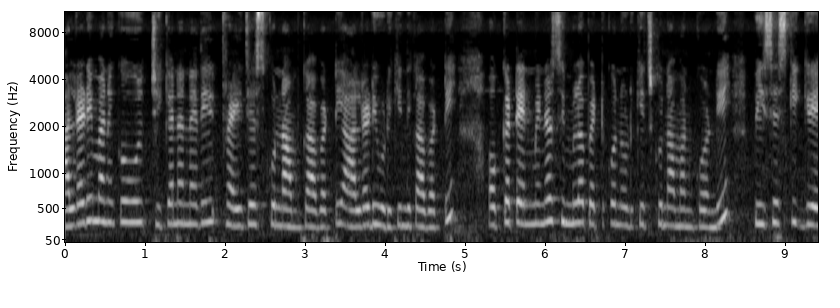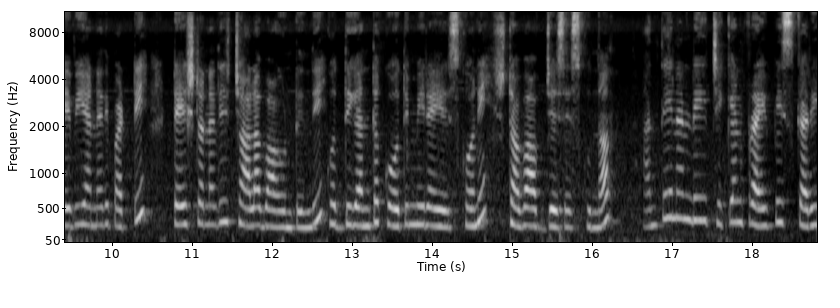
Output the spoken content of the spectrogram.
ఆల్రెడీ మనకు చికెన్ అనేది ఫ్రై చేసుకున్నాం కాబట్టి ఆల్రెడీ ఉడికింది కాబట్టి ఒక టెన్ మినిట్స్ సిమ్లో పెట్టుకొని ఉడికించుకున్నాం అనుకోండి పీసెస్కి గ్రేవీ అనేది పట్టి టేస్ట్ అనేది చాలా బాగుంటుంది. కొద్దిగంత కొత్తిమీర వేసుకొని స్టవ్ ఆఫ్ చేసేసుకుందాం. అంతేనండి chicken fry piece curry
